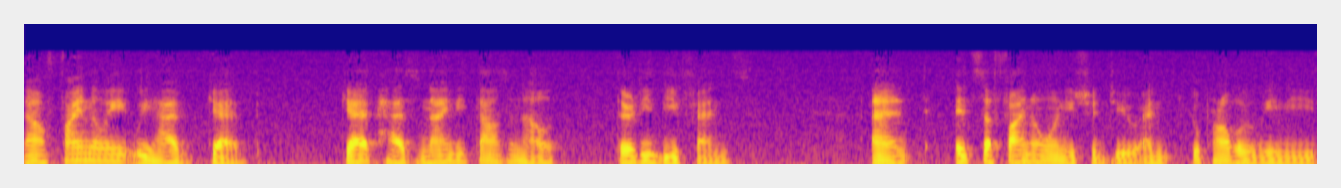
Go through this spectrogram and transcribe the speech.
Now finally we have Geb. Geb has 90,000 health, 30 defense, and it's the final one you should do, and you'll probably need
